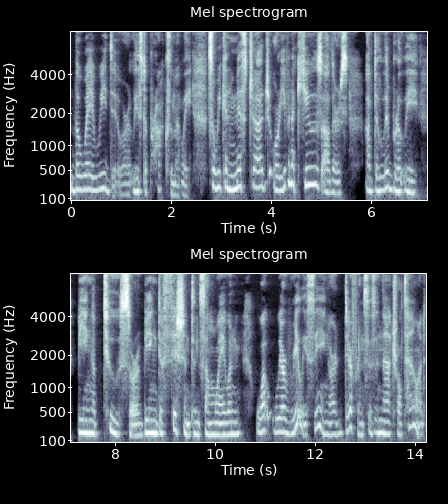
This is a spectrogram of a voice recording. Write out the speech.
the way we do, or at least approximately. So we can misjudge or even accuse others of deliberately being obtuse or being deficient in some way when what we're really seeing are differences in natural talent.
